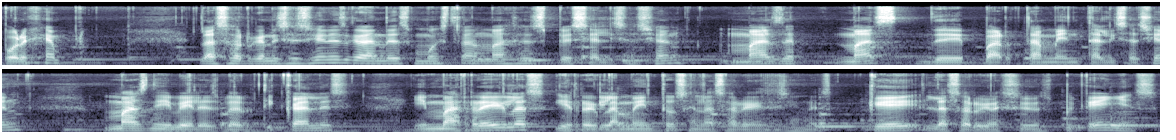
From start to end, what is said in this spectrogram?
Por ejemplo, las organizaciones grandes muestran más especialización, más, más departamentalización, más niveles verticales y más reglas y reglamentos en las organizaciones que las organizaciones pequeñas.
